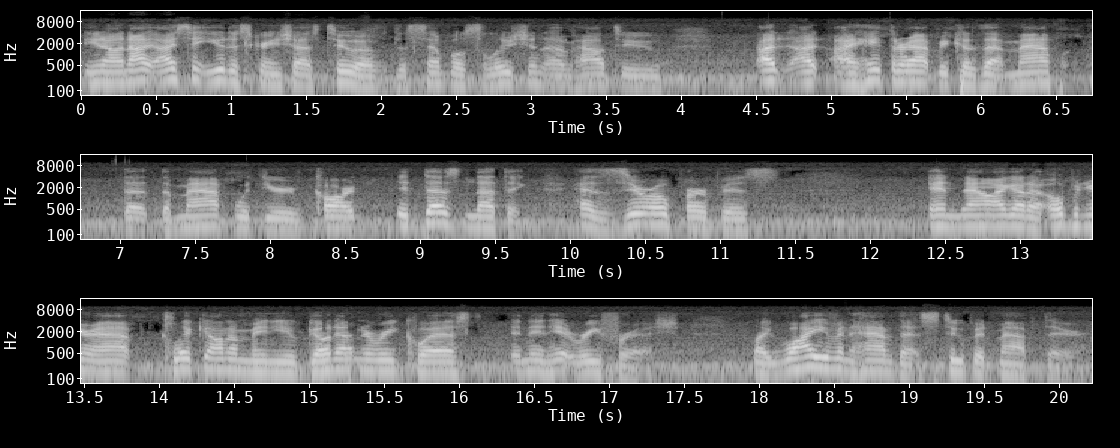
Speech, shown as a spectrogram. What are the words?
you know, and I, I sent you the screenshots too of the simple solution of how to. I, I, I hate their app because that map, the the map with your card, it does nothing, has zero purpose. And now I gotta open your app, click on a menu, go down to request, and then hit refresh. Like, why even have that stupid map there?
